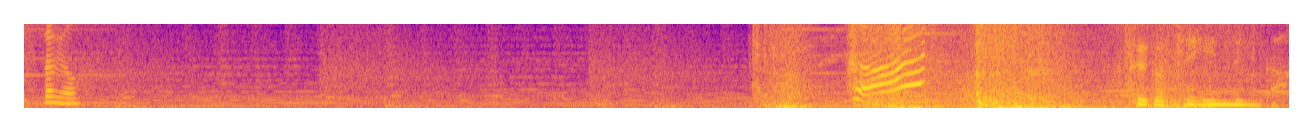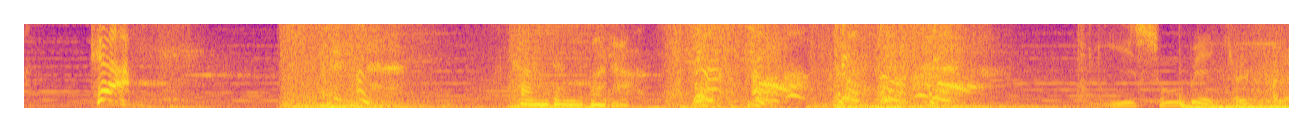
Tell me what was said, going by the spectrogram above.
했어요. 그곳에 있는가? 야! 감당해봐라. 이 승부의 결판을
